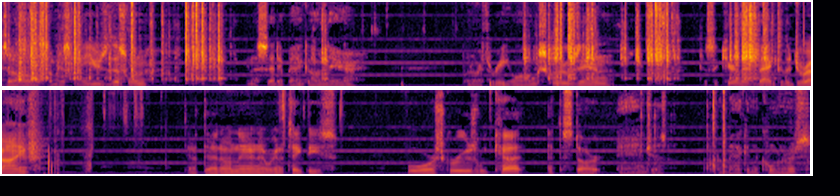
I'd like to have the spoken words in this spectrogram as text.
So I'm just going to use this one. Going to set it back on there. Put our three long screws in to secure that back to the drive. Got that on there. Now we're going to take these four screws we cut at the start and just put them back in the corners.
